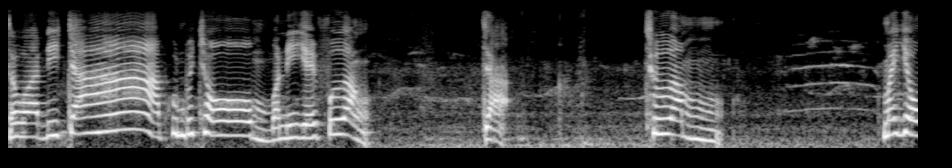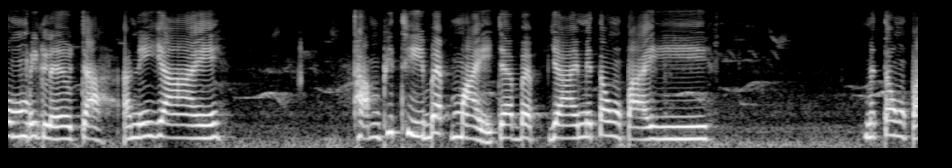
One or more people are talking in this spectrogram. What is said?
สวัสดีจ้า คุณผู้ชม วันนี้ยายเฟื่อง จะเชื่อมมะยมอีกแล้วจ้ะ อันนี้ยายทำพิธีแบบใหม่จะแบบยายไม่ต้องไป ไม่ต้องไป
